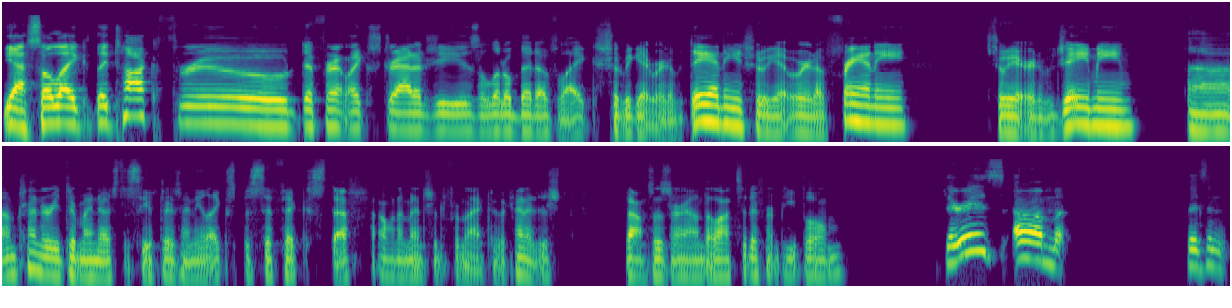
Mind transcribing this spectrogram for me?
yeah so like they talk through different like strategies a little bit of like should we get rid of danny should we get rid of franny should we get rid of jaime uh, i'm trying to read through my notes to see if there's any like specific stuff i want to mention from that because it kind of just bounces around to lots of different people There is um there's an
